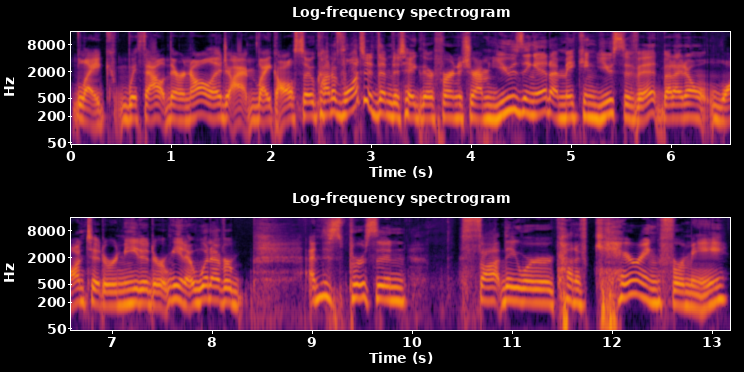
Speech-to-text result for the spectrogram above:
like without their knowledge, I like also kind of wanted them to take their furniture. I'm using it, I'm making use of it, but I don't want it or need it or, you know, whatever. And this person thought they were kind of caring for me.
